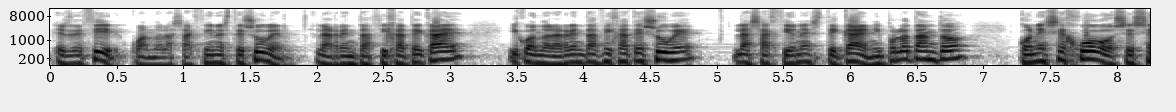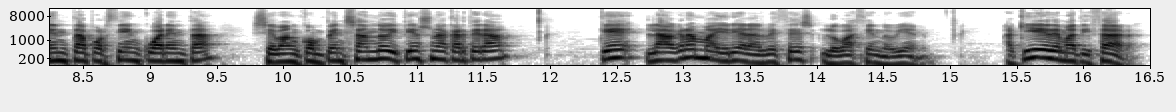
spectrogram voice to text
Es decir, cuando las acciones te suben, la renta fija te cae y cuando la renta fija te sube, las acciones te caen. Y por lo tanto, con ese juego 60% 40 se van compensando y tienes una cartera que la gran mayoría de las veces lo va haciendo bien. Aquí he de matizar,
